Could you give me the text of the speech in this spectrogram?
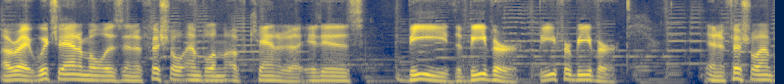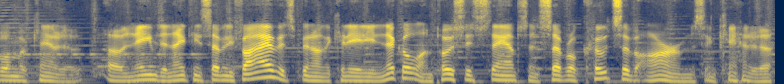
All right. Which animal is an official emblem of Canada? It is B, the beaver. B for beaver. An official emblem of Canada. Uh, named in 1975, it's been on the Canadian nickel, on postage stamps, and several coats of arms in Canada.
